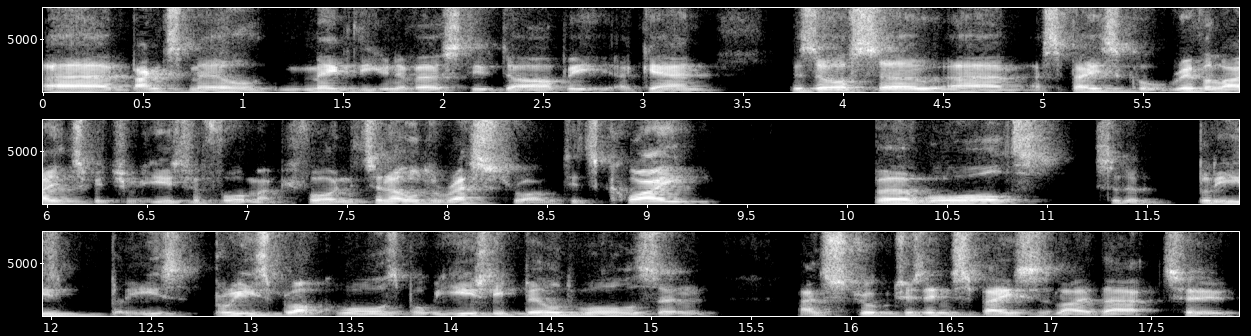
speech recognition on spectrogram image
Um, Banks Mill, maybe the University of Derby again. There's also um, a space called Riverlights, which we've used for format before, and it's an older restaurant. It's quite bare walls, sort of breeze, breeze, breeze block walls, but we usually build walls and and structures in spaces like that to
